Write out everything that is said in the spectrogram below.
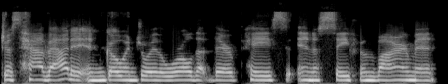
just have at it and go enjoy the world at their pace in a safe environment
